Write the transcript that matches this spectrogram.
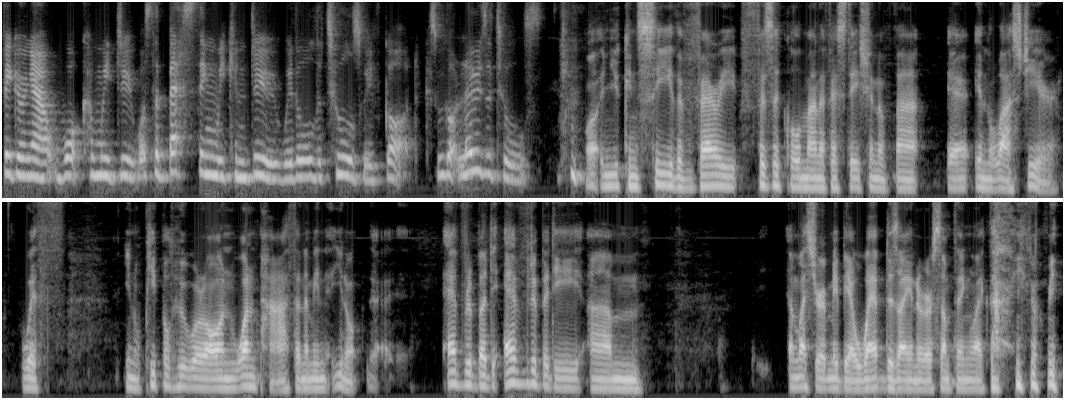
figuring out what can we do what's the best thing we can do with all the tools we've got because we've got loads of tools well and you can see the very physical manifestation of that in the last year with you know people who were on one path. And i mean you know everybody everybody um unless you're maybe a web designer or something like that you know I mean?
